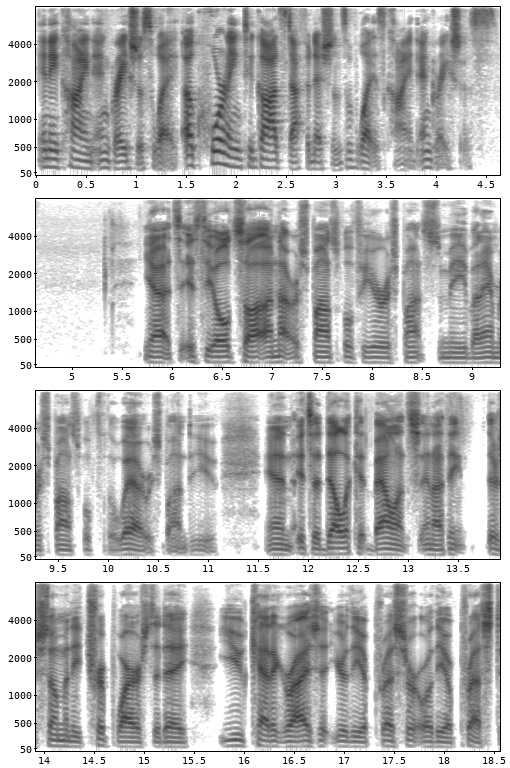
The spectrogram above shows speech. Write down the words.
in a kind and gracious way, according to God's definitions of what is kind and gracious. Yeah, it's it's the old saw. I'm not responsible for your response to me, but I am responsible for the way I respond to you. And it's a delicate balance. And I think there's so many tripwires today. You categorize it, you're the oppressor or the oppressed.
